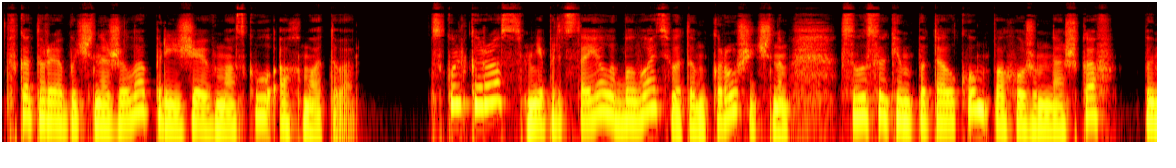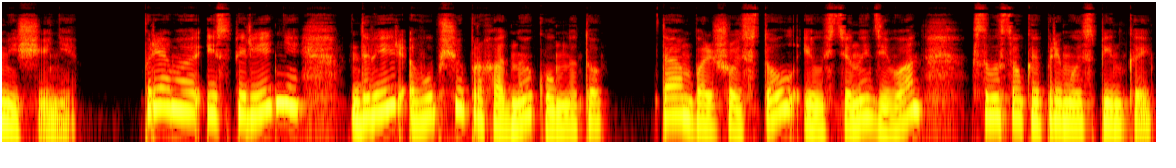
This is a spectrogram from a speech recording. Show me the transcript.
в которой обычно жила, приезжая в Москву, Ахматова. Сколько раз мне предстояло бывать в этом крошечном, с высоким потолком, похожем на шкаф, помещении. Прямо из передней дверь в общую проходную комнату. Там большой стол и у стены диван с высокой прямой спинкой.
